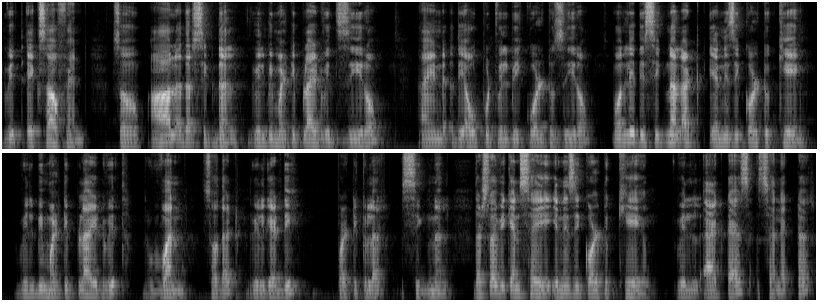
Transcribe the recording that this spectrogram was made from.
with x of n, so all other signal will be multiplied with 0 and the output will be equal to 0. Only the signal at n is equal to k will be multiplied with 1 so that we'll get the particular signal. That's why we can say n is equal to k will act as selector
